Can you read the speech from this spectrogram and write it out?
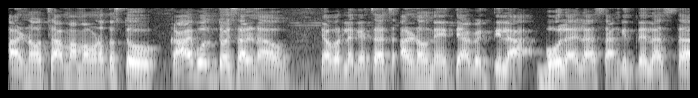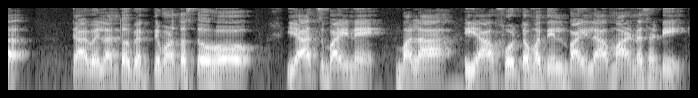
अर्णवचा मामा म्हणत असतो काय बोलतोय अर्णव? त्यावर लगेचच अर्णवने त्या व्यक्तीला बोलायला सांगितलेलं असतं. त्यावेळेला तो व्यक्ती म्हणत असतो हो याच बाईने मला या फोटोमधील बाईला मारण्यासाठी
